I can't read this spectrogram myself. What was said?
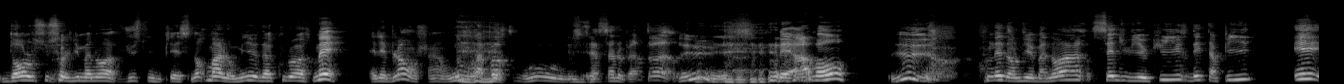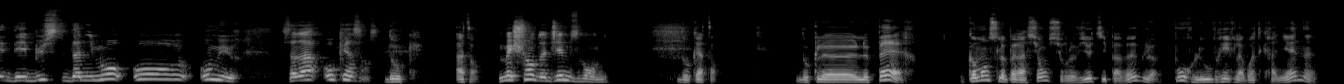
dans le sous-sol du manoir, juste une pièce normale au milieu d'un couloir. Mais elle est blanche, hein. on ouvre la porte. Ouh, c'est la salle opératoire. Uh. Mais avant, uh, on est dans le vieux manoir, c'est du vieux cuir, des tapis et des bustes d'animaux au, au mur. Ça n'a aucun sens. Donc, attends. Méchant de James Bond. Donc attends. Donc le, le père commence l'opération sur le vieux type aveugle pour lui ouvrir la boîte crânienne,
